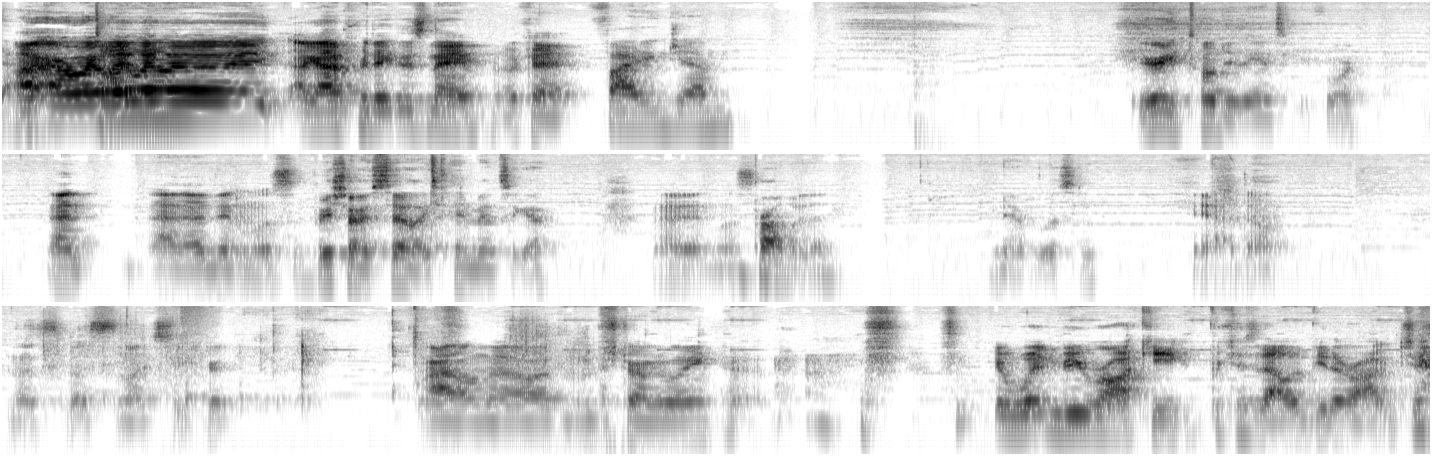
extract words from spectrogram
All right, all right, wait, wait, wait, wait, wait! I gotta predict his name. Okay, Fighting gem. We already told you the answer before. and I, I didn't listen. Pretty sure I said it like 10 minutes ago. I didn't listen. Probably did. You never listen. Yeah, I don't. That's that's my secret. I don't know. I'm struggling. it wouldn't be Rocky because that would be the Rock Gym.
